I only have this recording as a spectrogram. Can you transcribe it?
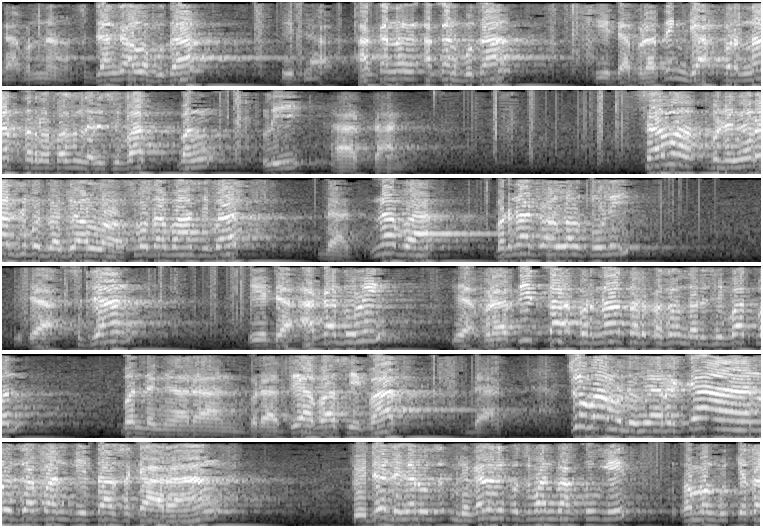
Enggak pernah. Sedang kalau buta? Tidak. Akan akan buta? Tidak. Berarti enggak pernah terlepaskan dari sifat penglihatan. Sama pendengaran sifat bagi Allah. Sifat apa sifat? Dan. Kenapa? Pernah Allah tuli? Tidak. Sedang? Tidak. Akan tuli? Ya, berarti tak pernah terkosong dari sifat pen pendengaran. Berarti apa sifat? Dan. Cuma mendengarkan ucapan kita sekarang beda dengan mendengarkan ucapan waktu kita ngomong kita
